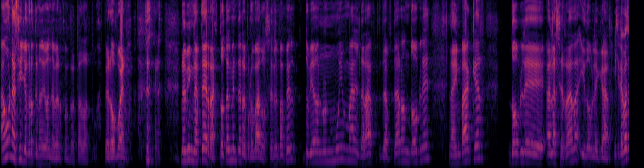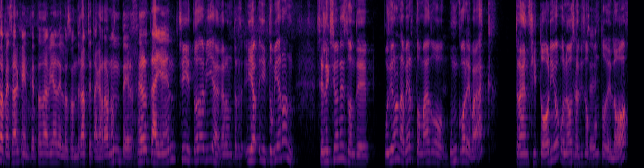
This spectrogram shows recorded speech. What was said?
Aún así, yo creo que no deben de haber contratado a Tua. Pero bueno. Nueva Inglaterra, totalmente reprobados. En el papel tuvieron un muy mal draft. Draftaron doble linebacker, doble ala cerrada y doble guard. Y si te vas a pensar que, que todavía de los undrafted agarraron un tercer end, Sí, todavía agarraron tercer- y, y tuvieron selecciones donde pudieron haber tomado un coreback transitorio, volvemos al mismo Sí. punto de Love,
